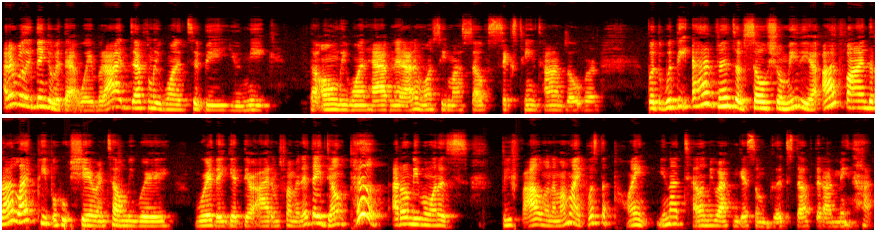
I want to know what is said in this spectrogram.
I didn't really think of it that way, but I definitely wanted to be unique, the only one having it. I didn't want to see myself 16 times over. But with the advent of social media, I find that I like people who share and tell me where where they get their items from. And if they don't, I don't even want to be following them. I'm like, what's the point? You're not telling me where I can get some good stuff that I may not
